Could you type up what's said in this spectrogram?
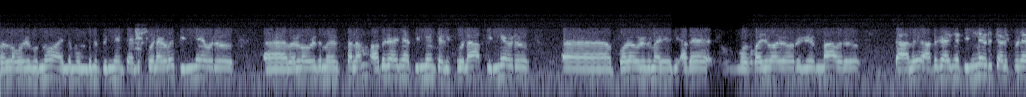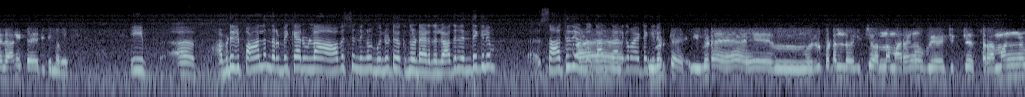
വെള്ളം ഒഴുകുന്നു. അതിന്റെ മുമ്പിൽ പിന്നെയും ചെളിക്കൂനകൾ പിന്നെ ഒരു വെള്ളം ഒഴുകുന്ന സ്ഥലം. അത് കഴിഞ്ഞാൽ പിന്നെയും ചെളിക്കൂന പിന്നെ ഒരു പുഴ ഒഴുകുന്ന ഏരിയ അതേ വഴിവഴി വഴി ഒഴുകുന്ന ഒരു ചാൽ. അത് കഴിഞ്ഞ് പിന്നെ ഒരു ചളിക്കൂനയിലാണ് ഇട്ടിരിക്കുന്നത് ഈ അവിടെ ഒരു പാലം നിർമ്മിക്കാനുള്ള ആവശ്യം നിങ്ങൾ മുന്നോട്ട് വെക്കുന്നുണ്ടായിരുന്നല്ലോ. അതിന് എന്തെങ്കിലും സാധ്യതയുണ്ടോ? താൽക്കാലികമായിട്ടെങ്കിലും? ഇവിടെ ഉരുൾപൊട്ടൽ ഉരുൾപൊട്ടലിൽ ഒലിച്ചു വന്ന മരങ്ങൾ ഉപയോഗിച്ചിട്ട് ശ്രമങ്ങൾ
